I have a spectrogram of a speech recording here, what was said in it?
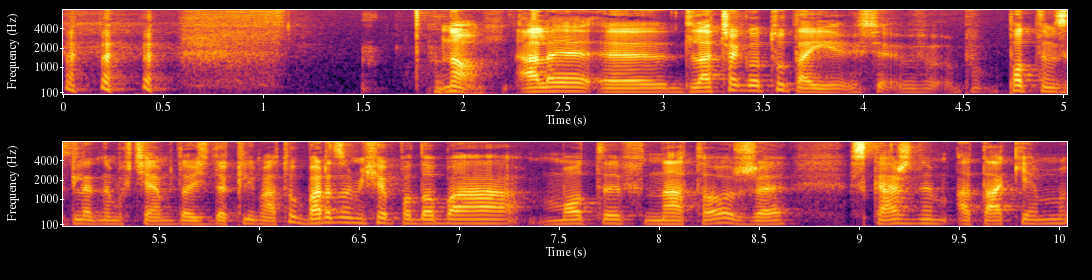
No, ale y, dlaczego tutaj pod tym względem chciałem dojść do klimatu? Bardzo mi się podoba motyw na to, że z każdym atakiem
